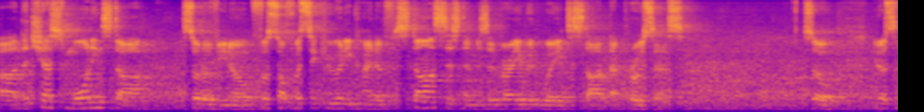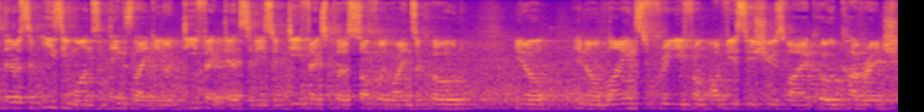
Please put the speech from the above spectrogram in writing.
uh, the Chess Morningstar sort of, you know, for software security kind of star system is a very good way to start that process. So you know, so there are some easy ones and things like, you know, defect density, so defects per software lines of code, you know, you know, lines free from obvious issues via code coverage,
